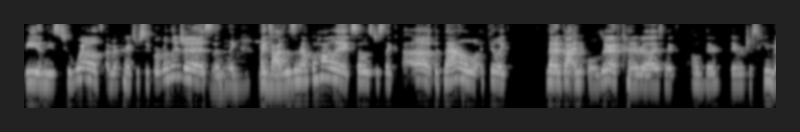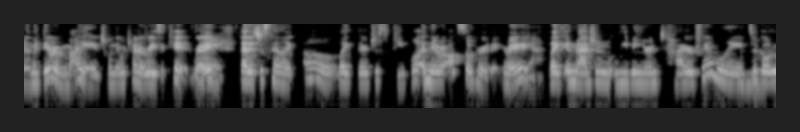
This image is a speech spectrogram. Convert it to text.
be in these two worlds. And my parents were super religious, and like Mhm. my dad was an alcoholic, so it was just like, uh. But now I feel like that I've gotten older, I've kind of realized like, oh, they're they were just human. Like they were my age when they were trying to raise a kid, right? That it's just kind of like, oh, like they're just people, and they were also hurting, right? Yeah. Like imagine leaving your entire family to Mhm. go to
